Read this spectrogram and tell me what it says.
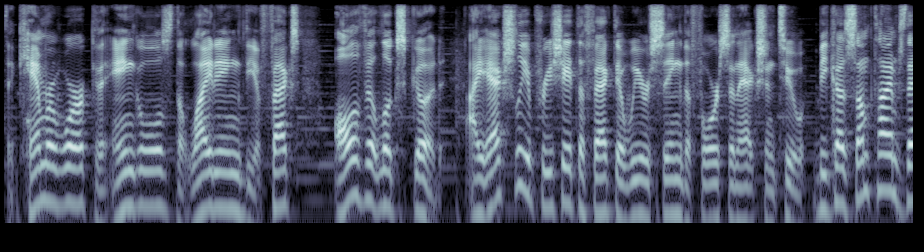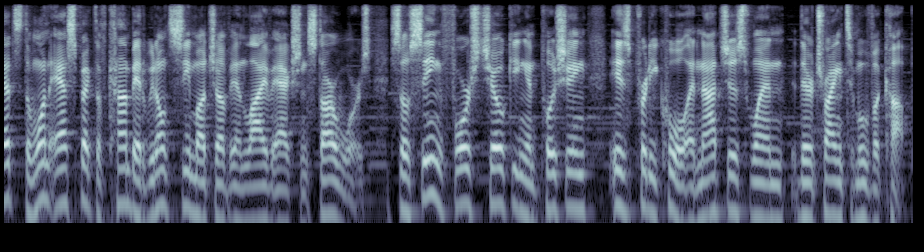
The camera work, the angles, the lighting, the effects, all of it looks good. I actually appreciate the fact that we are seeing the Force in action too, because sometimes that's the one aspect of combat we don't see much of in live action Star Wars. So seeing Force choking and pushing is pretty cool, and not just when they're trying to move a cup.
